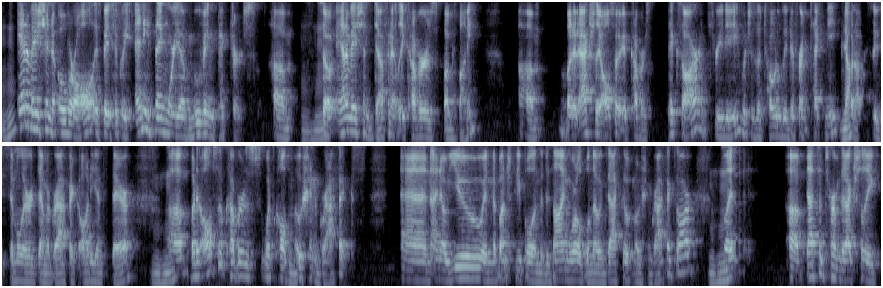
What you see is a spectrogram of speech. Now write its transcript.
mm-hmm. animation overall is basically anything where you have moving pictures. Um, mm-hmm. so animation definitely covers bugs bunny. Um, but it actually also it covers Pixar and 3D, which is a totally different technique, yep. but obviously similar demographic audience there. Mm-hmm. Uh, but it also covers what's called motion graphics. And I know you and a bunch of people in the design world will know exactly what motion graphics are, mm-hmm. but uh, that's a term that actually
